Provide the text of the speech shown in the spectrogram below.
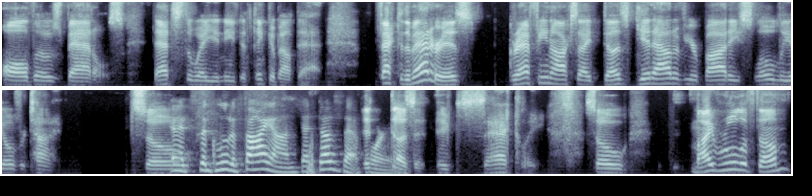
all those battles? That's the way you need to think about that. Fact of the matter is, graphene oxide does get out of your body slowly over time. So And it's the glutathione that does that it for it. does it exactly. So my rule of thumb,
